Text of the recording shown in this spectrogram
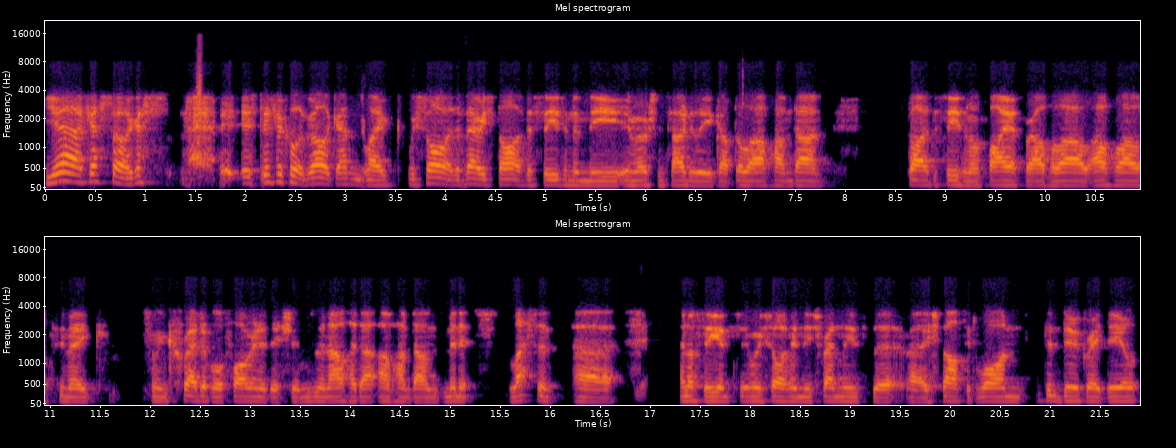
Yeah, I guess so. I guess it's difficult as well. Again, like we saw at the very start of the season in the Roshn Saudi League, Abdullah Al Hamdan started the season on fire for Al Hilal. Al Hilal to make some incredible foreign additions, and Al Hamdan's minutes lessen. Uh, yeah. And obviously, we saw him in these friendlies that uh, he started one, didn't do a great deal.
